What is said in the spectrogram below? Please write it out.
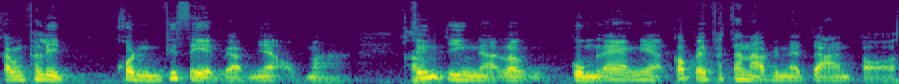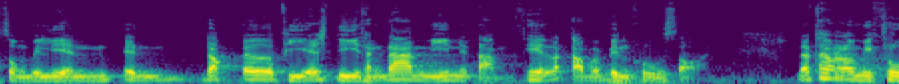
กำลังผลิตคนพิเศษแบบเนี้ยออกมาครับซึ่งจริงเนี่ยเรากลุ่มแรกเนี่ยก็ไปพัฒนาเป็นอาจารย์ต่อส่งไปเรียนเป็นด็อกเตอร์ PhD ทางด้านนี้ในต่างประเทศแล้วกลับมาเป็นครูสอน แล้วถ้าเรามีครู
